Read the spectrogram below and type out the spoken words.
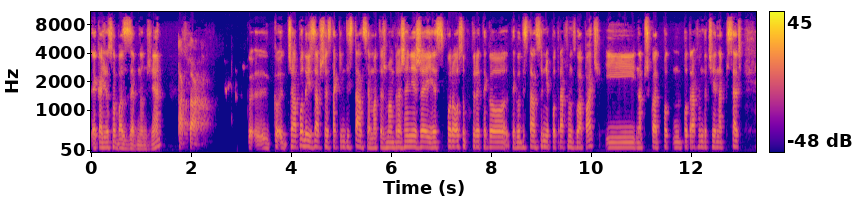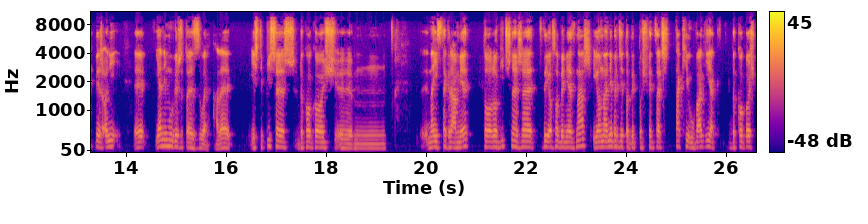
jakaś osoba z zewnątrz, nie? Tak, tak. Trzeba podejść zawsze z takim dystansem, a też mam wrażenie, że jest sporo osób, które tego, tego dystansu nie potrafią złapać i na przykład potrafią do ciebie napisać, wiesz, oni, e, ja nie mówię, że to jest złe, ale jeśli piszesz do kogoś na Instagramie, to logiczne, że ty tej osoby nie znasz i ona nie będzie tobie poświęcać takiej uwagi, jak do kogoś,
